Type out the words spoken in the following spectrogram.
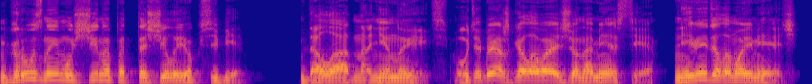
Грузный мужчина подтащил ее к себе. «Да ладно, не ныть! У тебя ж голова еще на месте! Не видела мой меч?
